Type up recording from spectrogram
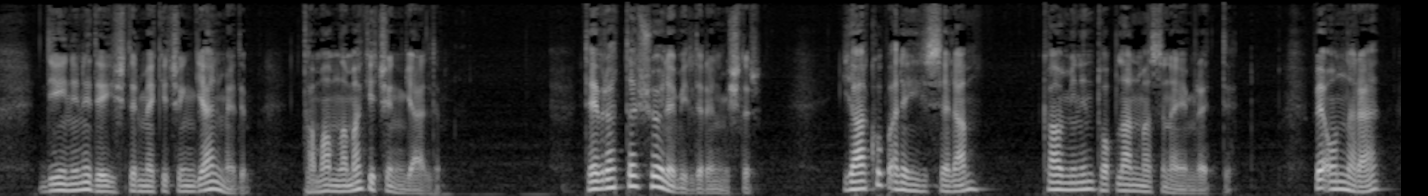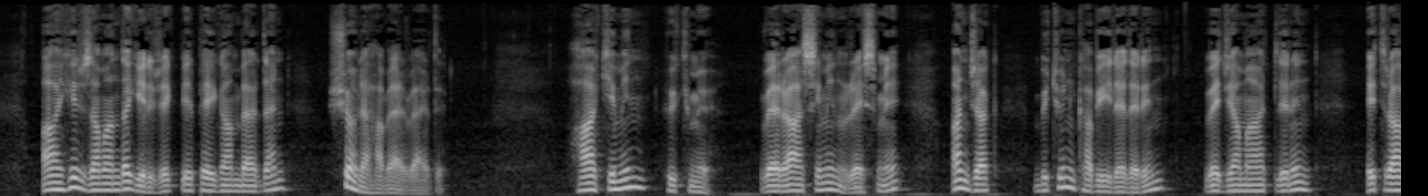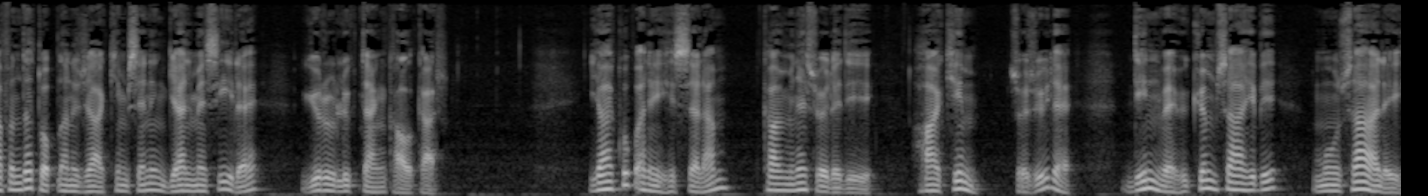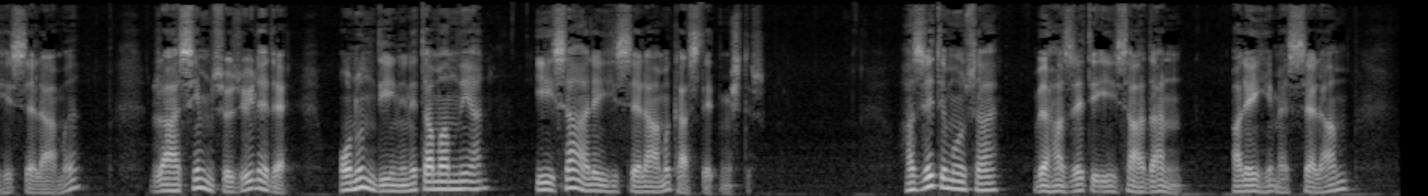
dinini değiştirmek için gelmedim. Tamamlamak için geldim. Tevrat'ta şöyle bildirilmiştir. Yakup aleyhisselam kavminin toplanmasına emretti ve onlara ahir zamanda gelecek bir peygamberden şöyle haber verdi. Hakimin hükmü ve rasimin resmi ancak bütün kabilelerin ve cemaatlerin etrafında toplanacağı kimsenin gelmesiyle yürürlükten kalkar. Yakup aleyhisselam kavmine söylediği hakim sözüyle din ve hüküm sahibi Musa aleyhisselamı Rasim sözüyle de onun dinini tamamlayan İsa aleyhisselamı kastetmiştir. Hazreti Musa ve Hazreti İsa'dan aleyhisselam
